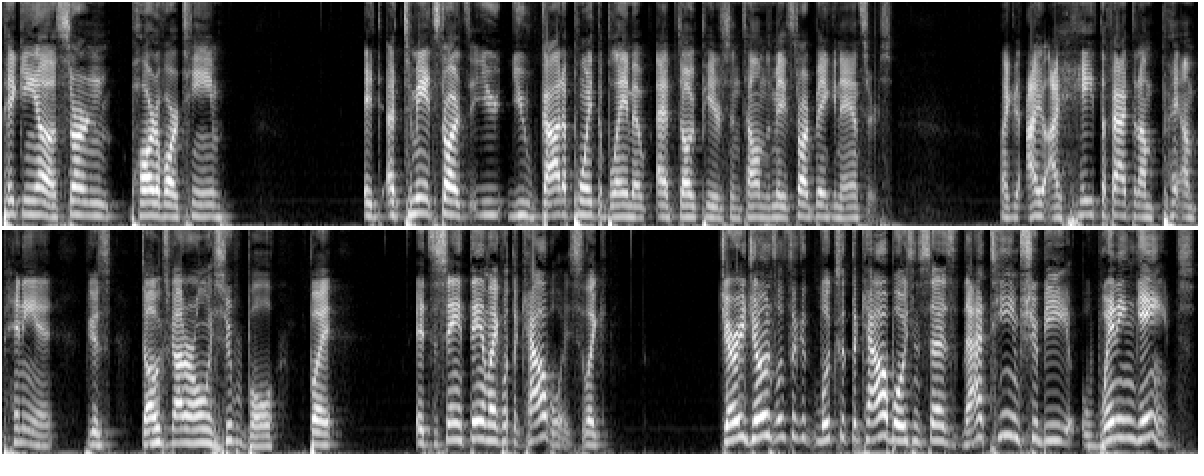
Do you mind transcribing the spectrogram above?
picking a certain part of our team. It uh, to me it starts you you got to point the blame at, at Doug Pederson. Tell him to make start making answers. Like I, I hate the fact that I'm I'm pinning it because Doug's got our only Super Bowl, but it's the same thing like with the Cowboys. Like Jerry Jones looks like looks at the Cowboys and says that team should be winning games.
